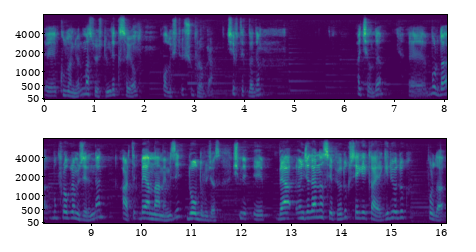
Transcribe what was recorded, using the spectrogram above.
e, kullanıyorum. Masa üstümde kısa yol oluştu. Şu program. Çift tıkladım. Açıldı. E, burada bu program üzerinden artık beyannamemizi dolduracağız. Şimdi e, önceden nasıl yapıyorduk? SGK'ya giriyorduk. Burada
